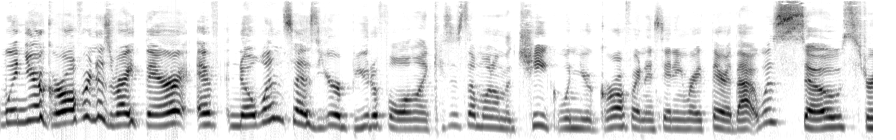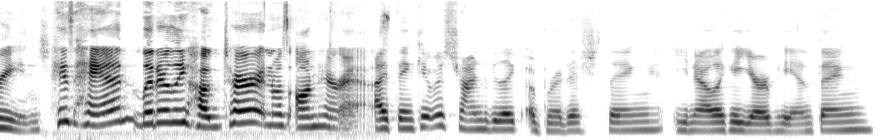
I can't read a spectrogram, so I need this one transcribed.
when your girlfriend is right there, if no one says you're beautiful and like kisses someone on the cheek when your girlfriend is standing right there, that was so strange. His hand literally hugged her and was on her ass. I think it was trying to be like a British thing, you know, like a European thing,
